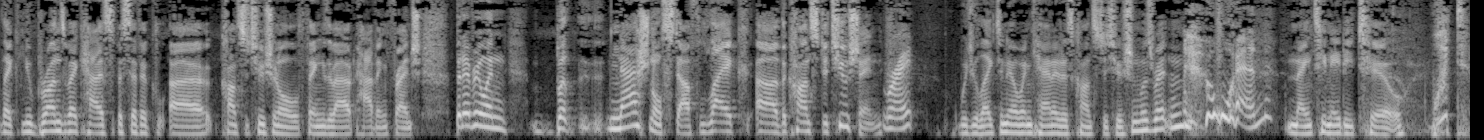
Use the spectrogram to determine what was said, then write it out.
Like New Brunswick has specific uh, constitutional things about having French, but everyone, but national stuff like uh, the Constitution. right. Would you like to know when Canada's Constitution was written? when? 1982. What?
